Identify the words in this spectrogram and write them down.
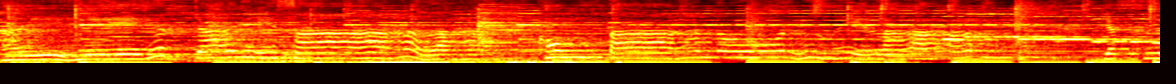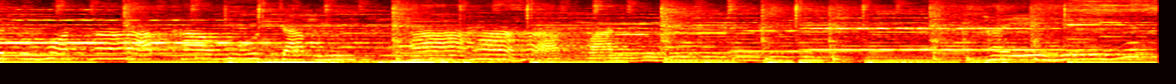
ให้เหตุใจสาลาคม อย่าคืนหอดภาพเขาจำหาฝัน ให้เหตุ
